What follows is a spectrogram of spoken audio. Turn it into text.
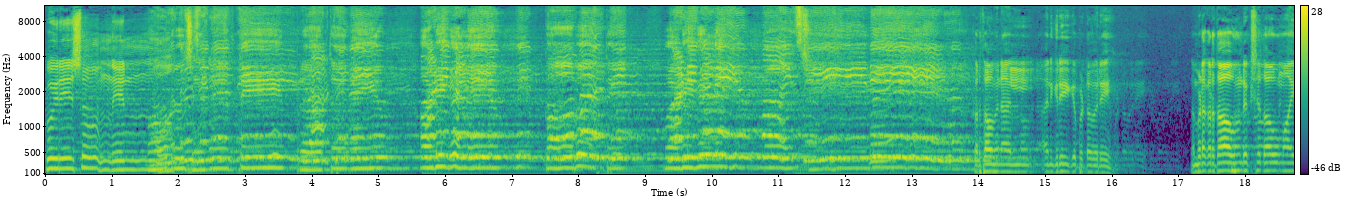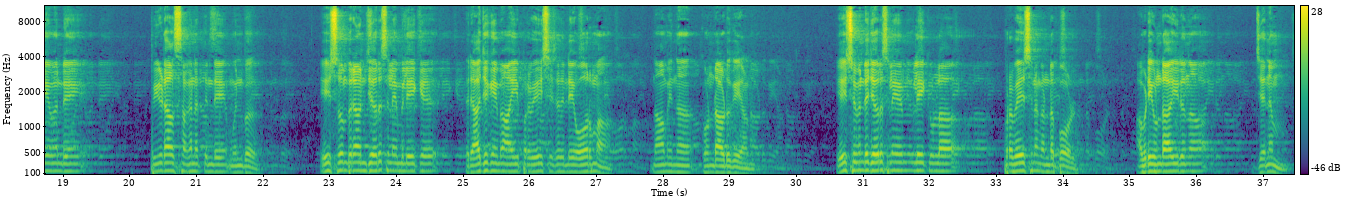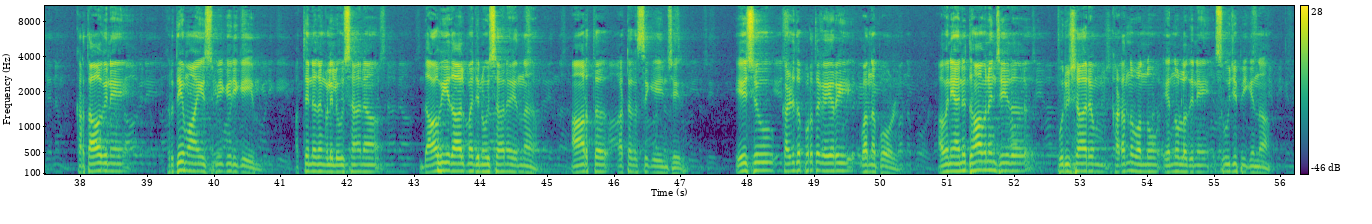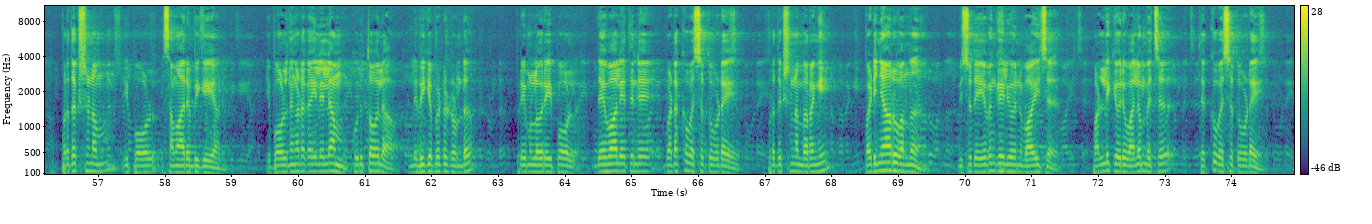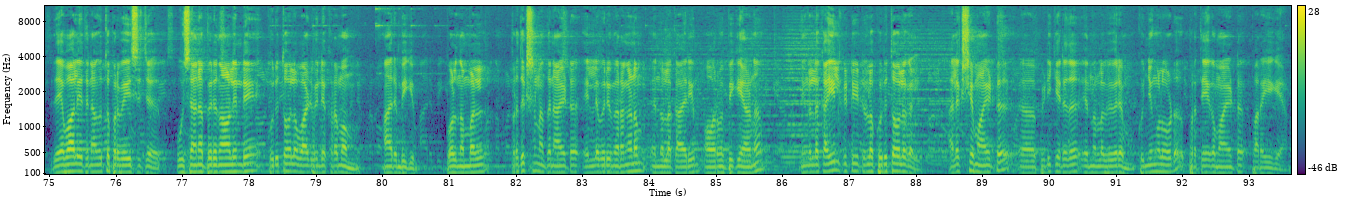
കുരിശും നിന്നോ ജനത്തെ പ്രാർത്ഥനയും അടികളെയും കോപത്തെ വടികളെയും കർത്താവിനാൽ അനുഗ്രഹിക്കപ്പെട്ടവരെ നമ്മുടെ കർത്താവും രക്ഷിതാവുമായവന്റെ പീഡാസഹനത്തിന്റെ മുൻപ് യേശുദമ്പുരാൻ ജെറുസലേമിലേക്ക് രാജകീയമായി പ്രവേശിച്ചതിന്റെ ഓർമ്മ നാം ഇന്ന് കൊണ്ടാടുകയാണ്. യേശുവിന്റെ ജെറുസലേമിലേക്കുള്ള പ്രവേശനം കണ്ടപ്പോൾ അവിടെ ഉണ്ടായിരുന്ന ജനം കർത്താവിനെ ഹൃദ്യമായി സ്വീകരിക്കുകയും അത്യുന്നതങ്ങളിൽ ഊശാന ദാവീദാത്മജൻ ജനൂശാന എന്ന് ആർത്ത് അട്ടഹസിക്കുകയും ചെയ്തു. യേശു കഴുതപ്പുറത്ത് കയറി വന്നപ്പോൾ അവനെ അനുധാവനം ചെയ്ത് പുരുഷാരം കടന്നു വന്നു എന്നുള്ളതിനെ സൂചിപ്പിക്കുന്ന പ്രദക്ഷിണം ഇപ്പോൾ സമാരംഭിക്കുകയാണ്. ഇപ്പോൾ നിങ്ങളുടെ കയ്യിലെല്ലാം കുരുത്തോല ലഭിക്കപ്പെട്ടിട്ടുണ്ട്. പ്രിയമുള്ളവരെ ഇപ്പോൾ ദേവാലയത്തിന്റെ വടക്ക് വശത്തൂടെ പ്രദക്ഷിണം ഇറങ്ങി പടിഞ്ഞാറ് വന്ന് വിശുദ്ധ ഏവങ്കേലിയോൻ വായിച്ച് പള്ളിക്ക് ഒരു വലം വെച്ച് തെക്കു വശത്തൂടെ ദേവാലയത്തിനകത്ത് പ്രവേശിച്ച് ഊശാന പെരുന്നാളിന്റെ കുരുത്തോല വാഴ്വിന്റെ ക്രമം ആരംഭിക്കും. ഇപ്പോൾ നമ്മൾ പ്രദക്ഷിണത്തിനായിട്ട് എല്ലാവരും ഇറങ്ങണം എന്നുള്ള കാര്യം ഓർമ്മിപ്പിക്കുകയാണ്. നിങ്ങളുടെ കയ്യിൽ കിട്ടിയിട്ടുള്ള കുരുത്തോലകൾ അലക്ഷ്യമായിട്ട് പിടിക്കരുത് എന്നുള്ള വിവരം കുഞ്ഞുങ്ങളോട് പ്രത്യേകമായിട്ട് പറയുകയാണ്.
